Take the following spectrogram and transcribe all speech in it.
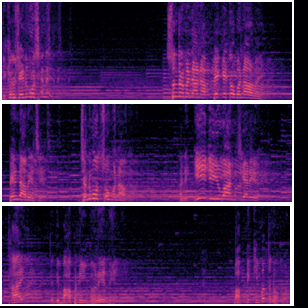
દીકરો જન્મો છે ને? સુંદર મજાના પેકેટો બનાવે પેંડાવે છે, જન્મોત્સવ મનાવે. અને એ જ યુવાન જ્યારે થાય, તેથી બાપની ગણે નહીં. બાપની કિંમત ન હોય.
